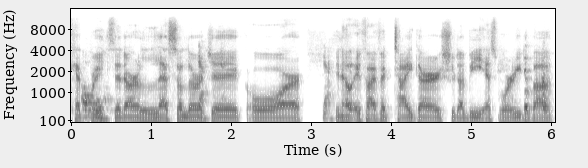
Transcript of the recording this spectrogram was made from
cat oh. breeds that are less allergic, yes. or yes. you know, if I have a tiger, should I be as worried about?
